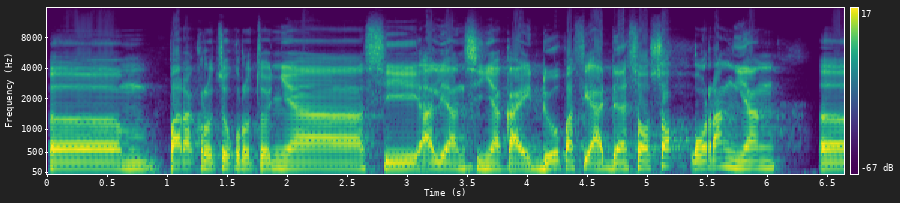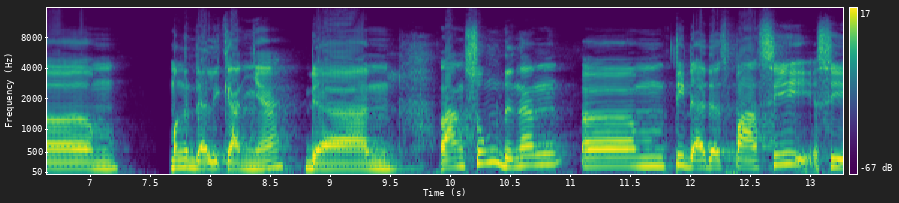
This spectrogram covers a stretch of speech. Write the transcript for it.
Em, para kroco-kroconya si aliansinya Kaido pasti ada sosok orang yang em, mengendalikannya dan langsung dengan em, tidak ada spasi si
